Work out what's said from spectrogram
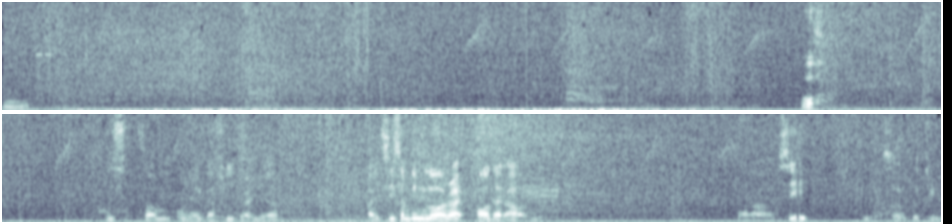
Ooh. Oh. This omega feed right here. I see something lower right? Call that out. Uh, see? Yeah, so good thing.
